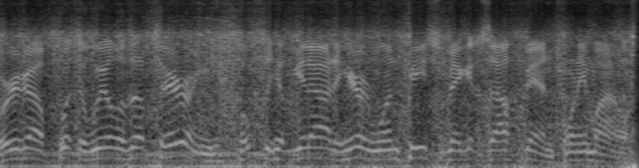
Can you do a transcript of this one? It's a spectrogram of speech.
we're gonna put the wheels up there and hopefully he'll get out of here in one piece and make it to South Bend, 20 miles.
